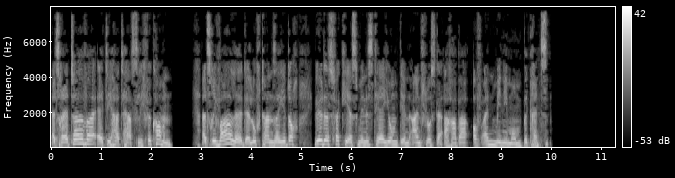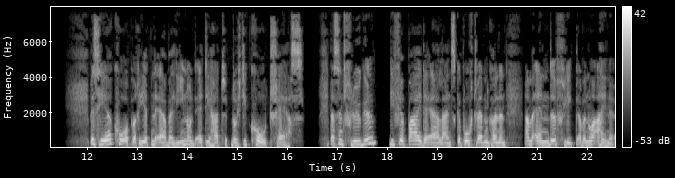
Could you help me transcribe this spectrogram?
Als Retter war Etihad herzlich willkommen. Als Rivale der Lufthansa jedoch will das Verkehrsministerium den Einfluss der Araber auf ein Minimum begrenzen. Bisher kooperierten Air Berlin und Etihad durch die Code Shares. Das sind Flüge, die für beide Airlines gebucht werden können, am Ende fliegt aber nur eine.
